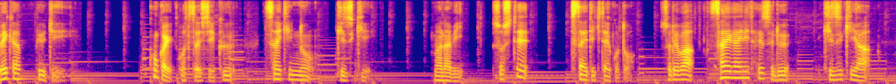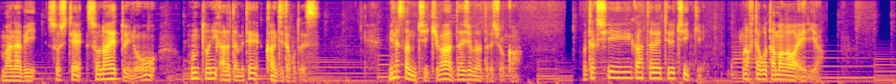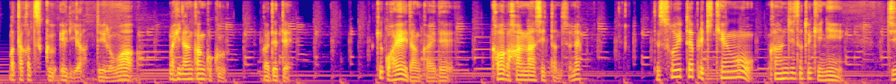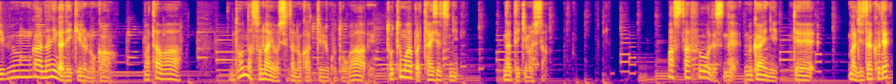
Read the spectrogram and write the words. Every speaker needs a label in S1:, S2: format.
S1: Wake Up Beauty 今回お伝えしていく最近の気づき学びそして伝えていきたいこと。それは災害に対する気づきや学びそして備えというのを本当に改めて感じたことです。皆さんの地域は大丈夫だったでしょうか？私が働いている地域、まあ、双子玉川エリア、まあ、高津区エリアっていうのは、まあ、避難勧告が出て結構早い段階で川が氾濫していったんですよねでそういったやっぱり危険を感じた時に自分が何ができるのかまたはどんな備えをしてたのかっていうことがとてもやっぱり大切になってきました。まあ、スタッフをですね迎えに行って、まあ、自宅で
